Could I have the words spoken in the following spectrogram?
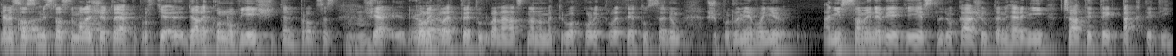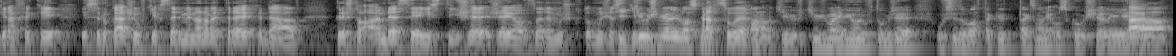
Nemyslel ale... jsem, myslel jsem ale, no. že to je jako prostě eh, daleko novější ten proces, mm-hmm. že jak, kolik jo, jo. let je tu 12 nanometrů a kolik let je tu 7, že podle mě oni ani sami nevědí, jestli dokážou ten herní, třeba ty, ty takty, ty grafiky, jestli dokážou v těch 7 nanometrech dát, když to AMD si je jistý, že, že jo, vzhledem už k tomu, že ti, s tím ti už měli vlastně, pracuje. Ano, ti už, ti už mají výhodu v tom, že už si to vlastně tak, takzvaně oskoušeli tak. a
